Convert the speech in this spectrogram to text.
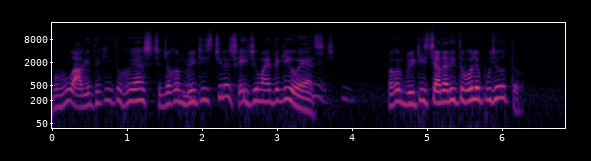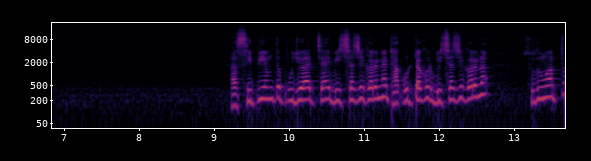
বহু আগে থেকেই তো হয়ে আসছে। যখন ব্রিটিশ ছিল সেই সময় থেকেই হয়ে আসছে। তখন ব্রিটিশ চাঁদা দিত বলে পুজো হতো? আর সিপিএম তো পুজো আর চায় বিশ্বাসই করে না ঠাকুর ঠাকুর বিশ্বাসই করে না। শুধুমাত্র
